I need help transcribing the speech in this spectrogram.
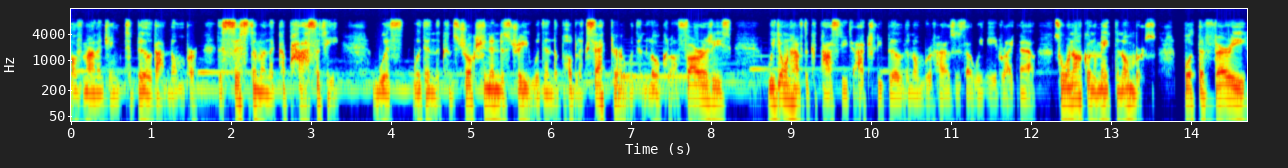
of managing to build that number. The system and the capacity with within the construction industry, within the public sector, within local authorities, we don't have the capacity to actually build the number of houses that we need right now. So we're not going to make the numbers. But the very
